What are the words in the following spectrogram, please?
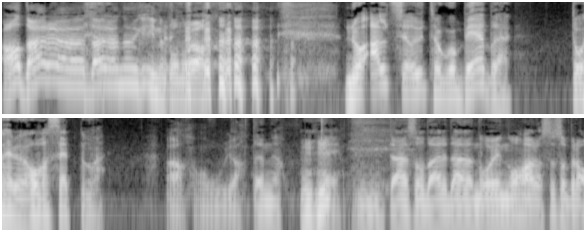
Ja, der, eh, der er en inne på noe, ja. Når alt ser ut til å gå bedre, da har du oversett noe. Ja, oh, ja den, ja. Ok. mm. Det er så der, det er, oi, nå har vi det så bra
